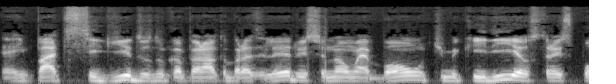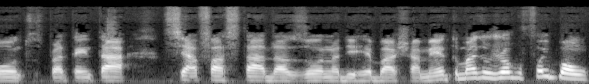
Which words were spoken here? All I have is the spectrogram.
é, empates seguidos no Campeonato Brasileiro, isso não é bom. O time queria os três pontos para tentar se afastar da zona de rebaixamento, mas o jogo foi bom.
